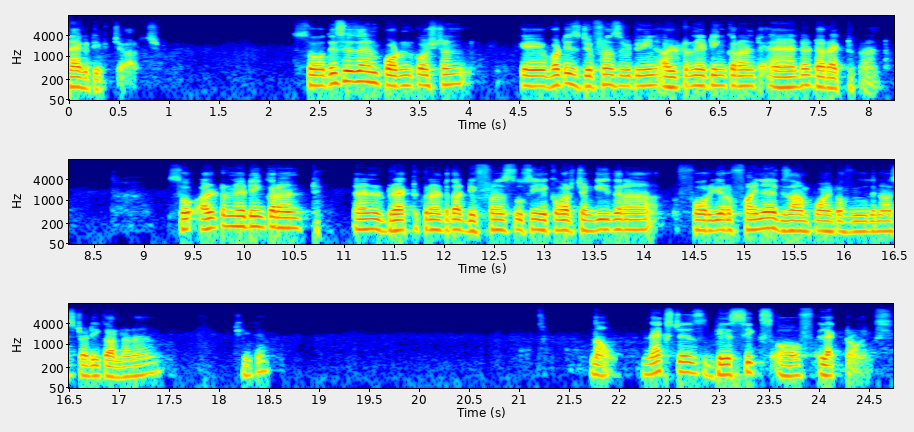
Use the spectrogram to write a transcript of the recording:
negative charge so this is an important question okay what is difference between alternating current and direct current so alternating current and direct current ਦਾ ਡਿਫਰੈਂਸ ਤੁਸੀਂ ਇੱਕ ਵਾਰ ਚੰਗੀ ਤਰ੍ਹਾਂ for your final exam point of view ਦੇ ਨਾਲ ਸਟੱਡੀ ਕਰ ਲੈਣਾ ਹੈ। ਠੀਕ ਹੈ। Now next is basics of electronics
